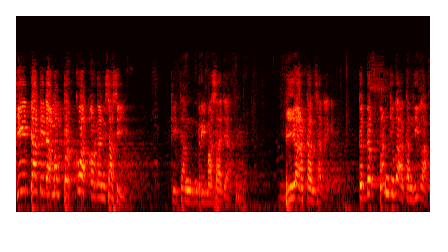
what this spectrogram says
kita tidak memperkuat organisasi. Kita nerima saja. Biarkan saja gitu. Ke depan juga akan hilang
